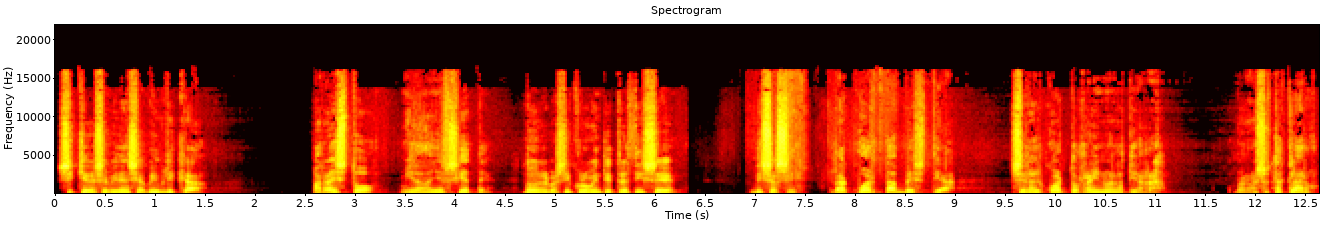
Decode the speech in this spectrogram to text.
Si quieres evidencia bíblica para esto, mira Daniel 7, donde en el versículo 23 dice, dice así, la cuarta bestia será el cuarto reino en la tierra. Bueno, eso está claro.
